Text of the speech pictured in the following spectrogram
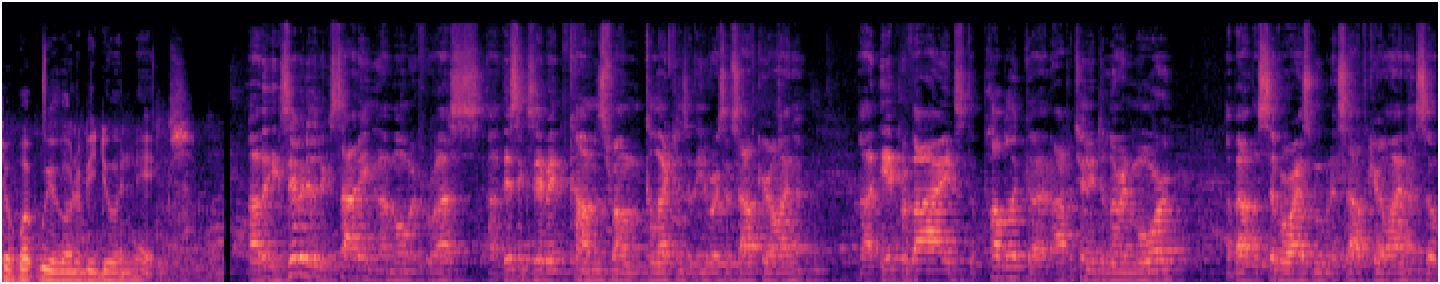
to what we're going to be doing next. Uh, the exhibit is an exciting uh, moment for us. Uh, this exhibit comes from collections at the University of South Carolina. Uh, it provides the public an opportunity to learn more about the civil rights movement in South Carolina. So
